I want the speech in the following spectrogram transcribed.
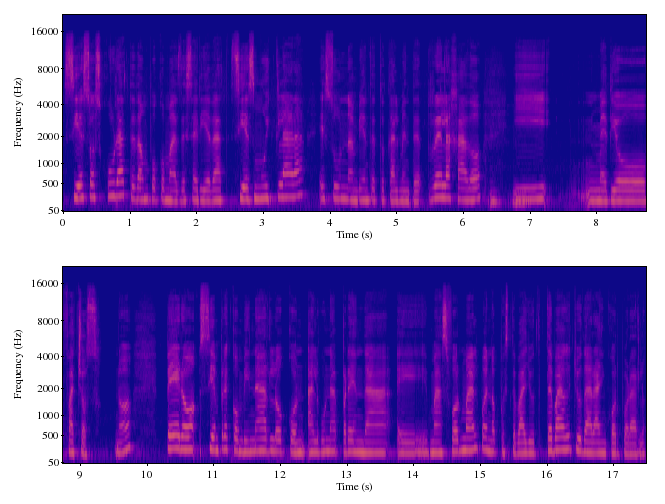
si es oscura, te da un poco más de seriedad. Si es muy clara, es un ambiente totalmente relajado y medio fachoso, ¿no? Pero siempre combinarlo con alguna prenda eh, más formal, bueno, pues te va, a te va a ayudar a incorporarlo.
